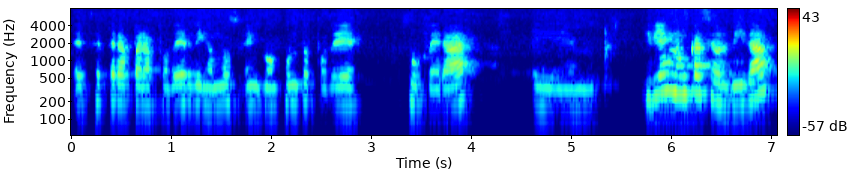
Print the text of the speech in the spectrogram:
etcétera, para poder, digamos, en conjunto poder superar. Eh, si bien nunca se olvida,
